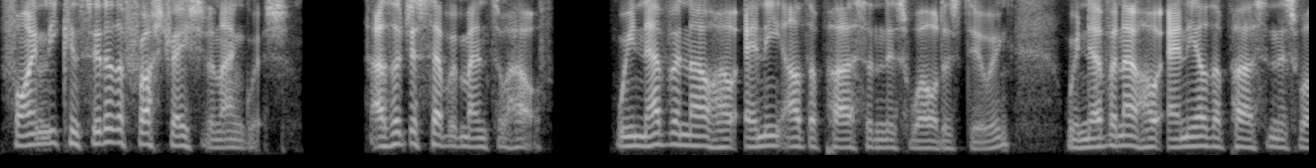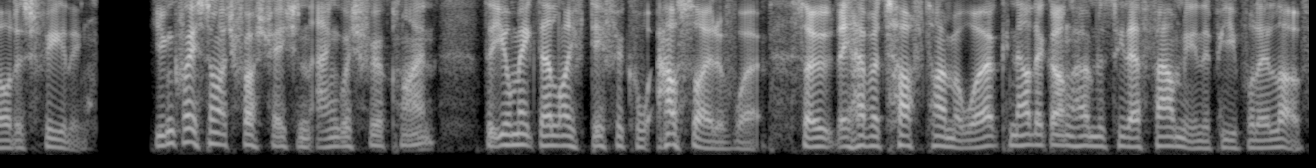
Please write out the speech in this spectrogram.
Finally, consider the frustration and anguish. As I just said with mental health, we never know how any other person in this world is doing. We never know how any other person in this world is feeling. You can create so much frustration and anguish for your client that you'll make their life difficult outside of work. So they have a tough time at work. Now they're going home to see their family and the people they love.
